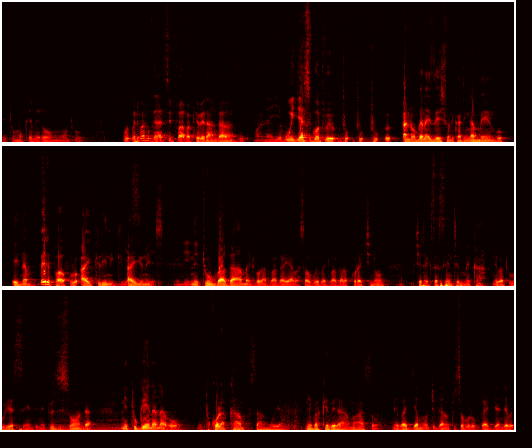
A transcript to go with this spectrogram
ne tumukebera omuntu. Bwe bwe tuba tugenda sife abakebera nga nze. We just go to, to, to, to uh, an organization kati nga mengo erina very powerful eye clinic Yes, eye unit. yes, indeed. ne tubagamba ne tubagamba twagalayo abasawo bwe bati twagala kukola kino kyetagisa sente mmeka? Ne batuwulira sente ne tuzisonda ne tugenda nabo ne tukola camp samwea ne bakebera amaaso ne bajjamu nti gano tusobola okugajjanjaba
